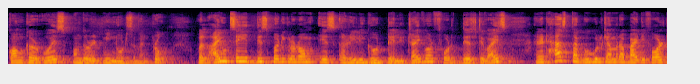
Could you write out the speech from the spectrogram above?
Conquer OS on the Redmi Note 7 Pro? Well, I would say this particular ROM is a really good daily driver for this device and it has the Google camera by default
